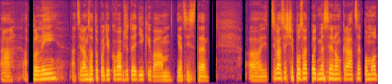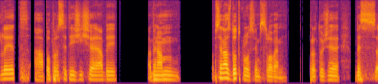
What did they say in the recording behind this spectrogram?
a, a plný. A chci vám za to poděkovat, že to je díky vám, jak jste. Chci vás ještě pozvat, pojďme se jenom krátce pomodlit a poprosit Ježíše, aby, aby, nám, aby se nás dotknul svým slovem protože bez eh,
